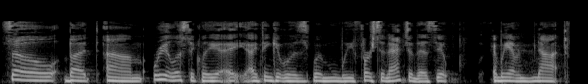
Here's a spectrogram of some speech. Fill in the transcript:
So, but um, realistically, I, I think it was when we first enacted this, it, and we have not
